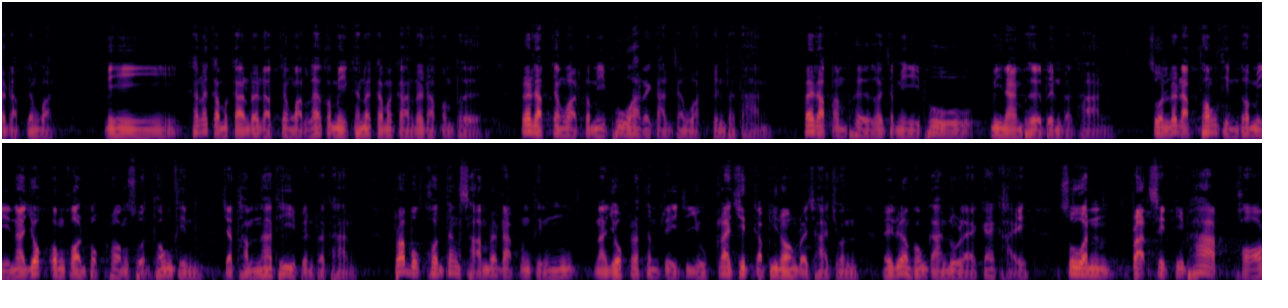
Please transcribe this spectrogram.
ระดับจังหวัด มีคณะกรรมการระดับจังหวัด แล้วก็มีคณะกรรมการระดับอำเภอ ระดับจังหวัดก็มีผู้ว่าราชการจังหวัดเป็นประธาน ระดับอำเภอก็จะมีผู้มีนายอำเภอเป็นประธาน ส่วนระดับท้องถิ่นก็มีนายกองค์กรปกครองส่วนท้องถิ่นจะทำหน้าที่เป็นประธาน เพราะบุคคลทั้ง 3 ระดับลงถึงนายกรัฐมนตรีจะอยู่ใกล้ชิดกับพี่น้องประชาชน ในเรื่องของการดูแลแก้ไข ส่วนประสิทธิภาพของ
